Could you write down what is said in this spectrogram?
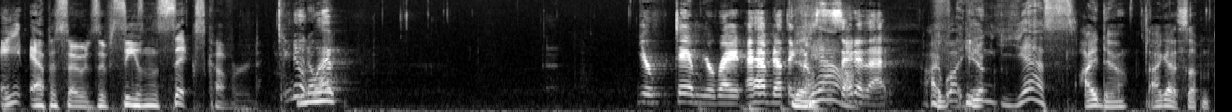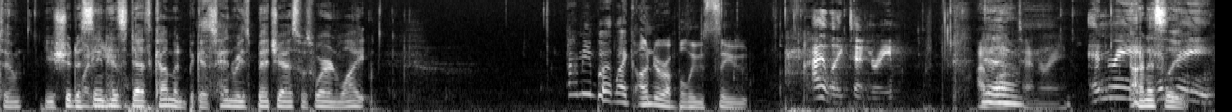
eight episodes of season six covered. You know, You know what? what? You're damn. You're right. I have nothing Yeah. else Yeah. to say to that. I you know, Fucking yes. I do. I got something too. You should have What seen his death coming because Henry's bitch ass was wearing white. I mean, but like under a blue suit. I liked Henry. I Yeah. loved Henry. Henry. Honestly. Henry,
